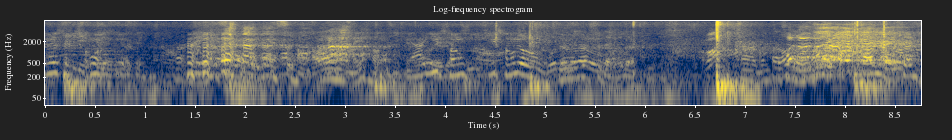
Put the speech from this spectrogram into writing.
因为是零比零。四场好像每场一乘一乘六十五，对。好吧。三乘三乘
